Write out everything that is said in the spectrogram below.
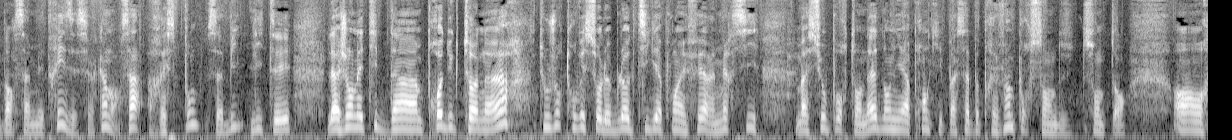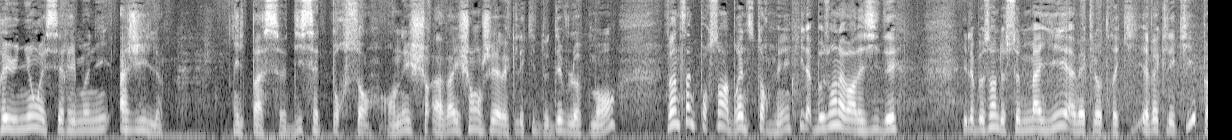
dans sa maîtrise et chacun dans sa responsabilité. La journée type d'un product owner, toujours trouvé sur le blog tiga.fr et merci Massio pour ton aide. On y apprend qu'il passe à peu près 20% de son temps en réunion et cérémonie agile. Il passe 17% en à échanger avec l'équipe de développement, 25% à brainstormer. Il a besoin d'avoir des idées. Il a besoin de se mailler avec l'équipe.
